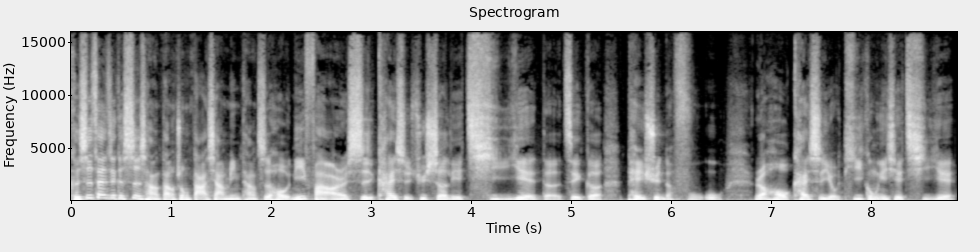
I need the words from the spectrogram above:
可是，在这个市场当中打响名堂之后，你反而是开始去涉猎企业的这个培训的服务，然后开始有提供一些企业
